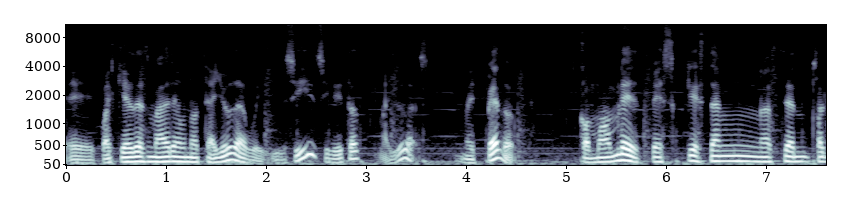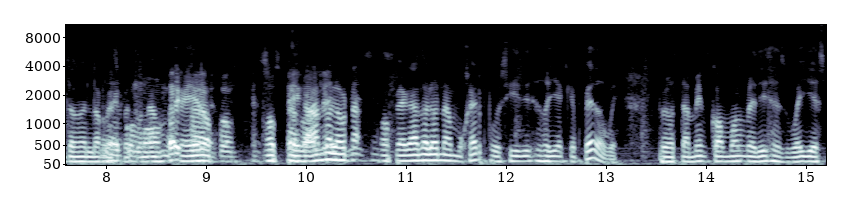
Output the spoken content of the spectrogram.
eh, cualquier desmadre uno te ayuda, güey. Y sí, si gritas, ayudas, no hay pedo. Como hombre, ves que están faltando el respeto a como una hombre, mujer o- pegándole, a una, o pegándole a una mujer, pues sí dices, oye, qué pedo, güey. Pero también como hombre dices, güey, es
